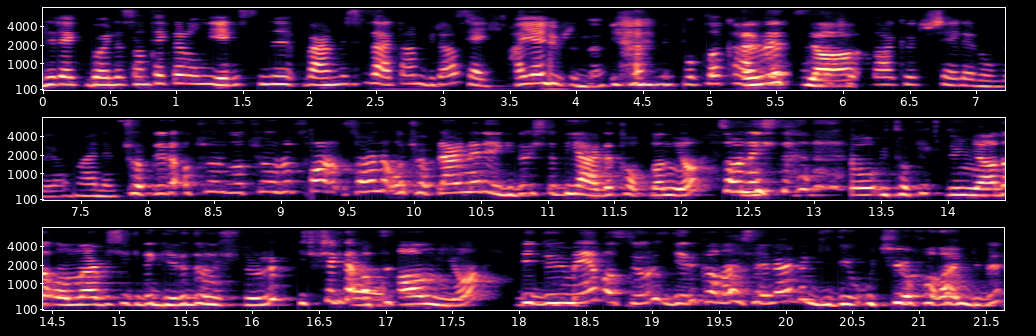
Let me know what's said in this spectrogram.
direkt böyle sana tekrar onun yenisini vermesi zaten biraz şey hayal ürünü. Yani mutlaka evet ya. çok daha kötü şeyler oluyor maalesef. Çöpleri atıyoruz atıyoruz. Sonra o çöpler nereye gidiyor? İşte bir yerde toplanıyor. Sonra işte o ütopik dünyada onlar bir şekilde geri dönüştürülüp hiçbir şekilde evet. atık almıyor bir düğmeye basıyoruz geri kalan şeyler de gidiyor uçuyor falan gibi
